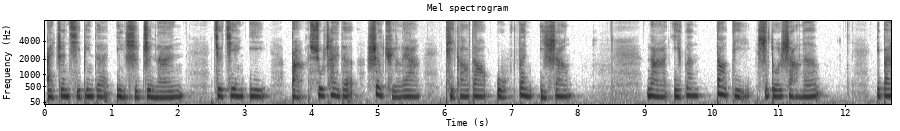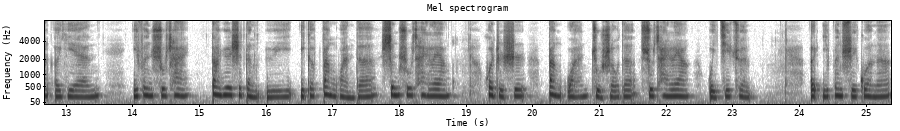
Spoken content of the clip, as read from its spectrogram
癌症疾病的饮食指南就建议把蔬菜的摄取量提高到五份以上。那一份到底是多少呢？一般而言，一份蔬菜大约是等于一个饭碗的生蔬菜量，或者是半碗煮熟的蔬菜量。为基准，而一份水果呢，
